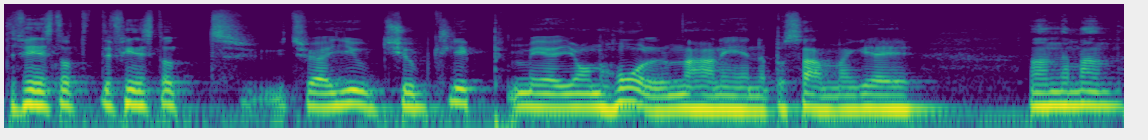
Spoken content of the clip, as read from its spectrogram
det finns något, det finns något tror jag, YouTube-klipp med John Holm när han är inne på samma grej. Ja, när, man,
